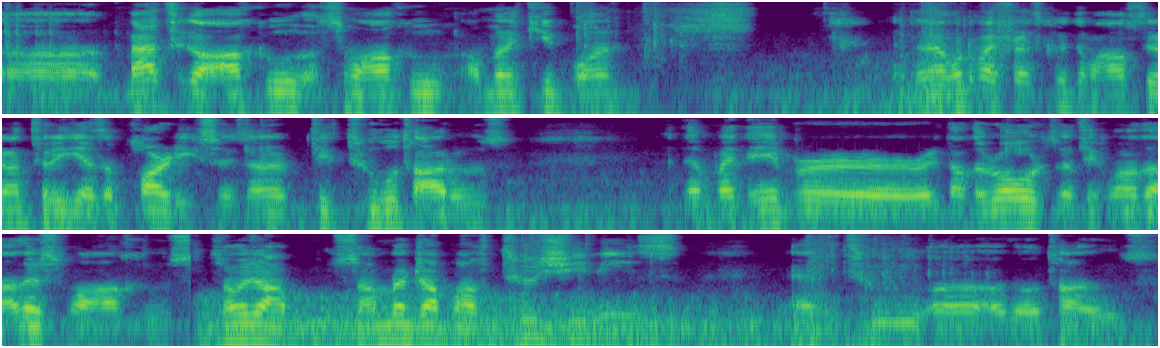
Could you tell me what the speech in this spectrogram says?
Uh, Matt took an aku, small aku. I'm going to keep one. And then one of my friends came to my house later on today. He has a party, so he's gonna take two otarus. Then my neighbor right down the road gonna take one of the other small akus. So I'm gonna drop, so I'm gonna drop off two shibis and two uh, of the otarus.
